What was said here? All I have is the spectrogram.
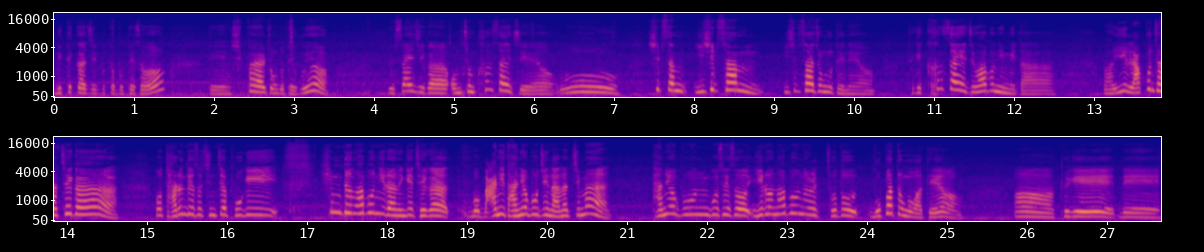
밑에까지부터 못해서. 네, 18 정도 되고요. 요 사이즈가 엄청 큰 사이즈예요. 오, 13, 23, 24 정도 되네요. 되게 큰 사이즈 화분입니다. 와, 이 락분 자체가 뭐 다른 데서 진짜 보기 힘든 화분이라는 게 제가 뭐 많이 다녀보진 않았지만 다녀본 곳에서 이런 화분을 저도 못 봤던 것 같아요. 아, 되게, 네,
